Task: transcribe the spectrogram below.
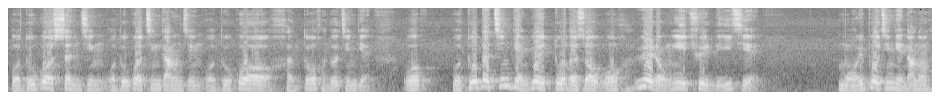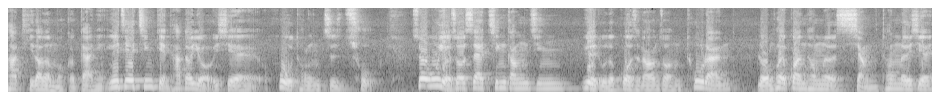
我读过圣经，我读过金刚经，我读过很多很多经典。我我读的经典越多的时候，我越容易去理解某一部经典当中他提到的某个概念，因为这些经典它都有一些互通之处。所以，我有时候是在《金刚经》阅读的过程当中，突然融会贯通了，想通了一些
